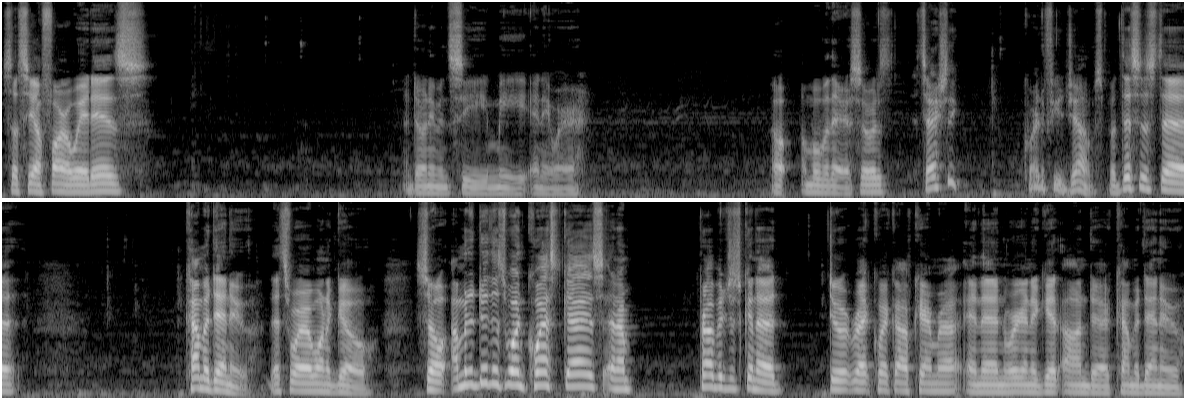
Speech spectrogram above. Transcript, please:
So let's see how far away it is. I don't even see me anywhere. Oh, I'm over there. So it's it's actually quite a few jumps. But this is the Kamadhenu. That's where I want to go. So I'm going to do this one quest, guys, and I'm probably just going to do it right quick off camera, and then we're going to get on to Kamadhenu.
